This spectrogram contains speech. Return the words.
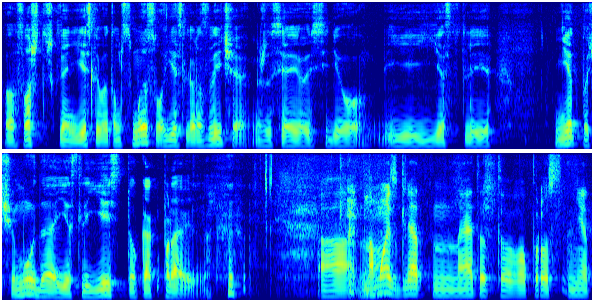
А, с вашей точки зрения, есть ли в этом смысл, есть ли различия между CIO и CDO? И если нет, почему, да, если есть, то как правильно? А, на мой взгляд, на этот вопрос нет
